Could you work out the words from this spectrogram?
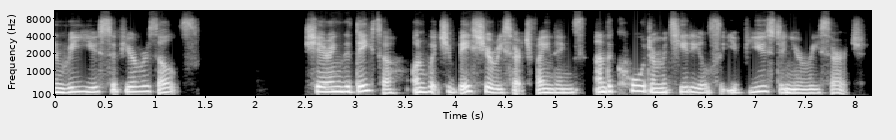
and reuse of your results, sharing the data on which you base your research findings and the code or materials that you've used in your research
